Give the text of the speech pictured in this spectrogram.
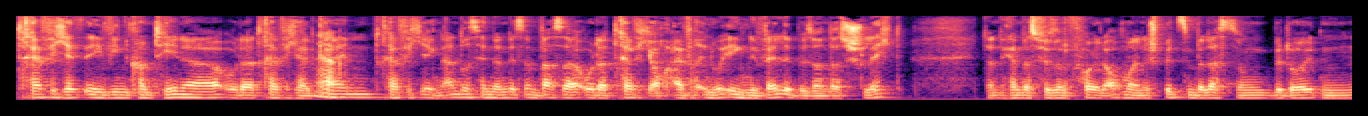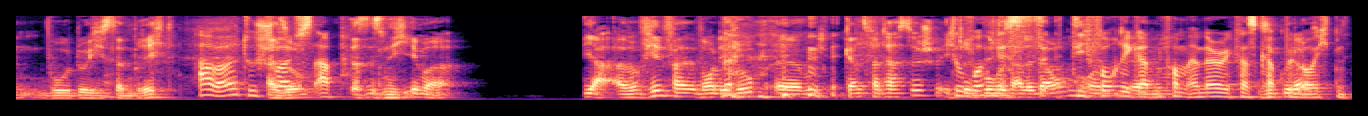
treffe ich jetzt irgendwie einen Container oder treffe ich halt Ja. keinen, treffe ich irgendein anderes Hindernis im Wasser oder treffe ich auch einfach nur irgendeine Welle besonders schlecht. Dann kann das für so ein Foil auch mal eine Spitzenbelastung bedeuten, wodurch es dann bricht. Aber du schweifst also, ab. Das ist nicht immer. Ja, also auf jeden Fall Vendée Globe, ähm, ganz fantastisch. Ich Du wolltest alle Daumen. die und, Vorregatten ähm, vom America's Cup beleuchten.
